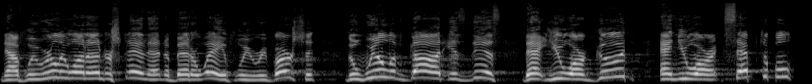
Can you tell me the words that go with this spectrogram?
Now, if we really want to understand that in a better way, if we reverse it, the will of God is this that you are good and you are acceptable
